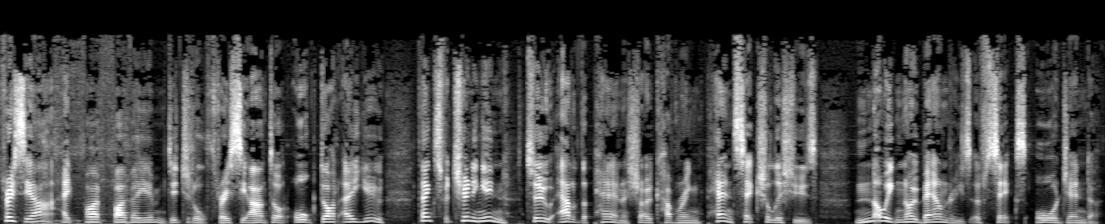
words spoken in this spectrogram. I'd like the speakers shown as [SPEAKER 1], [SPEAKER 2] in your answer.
[SPEAKER 1] 3CR 855am digital 3cr.org.au. Thanks for tuning in to Out of the Pan, a show covering pansexual issues, knowing no boundaries of sex or gender.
